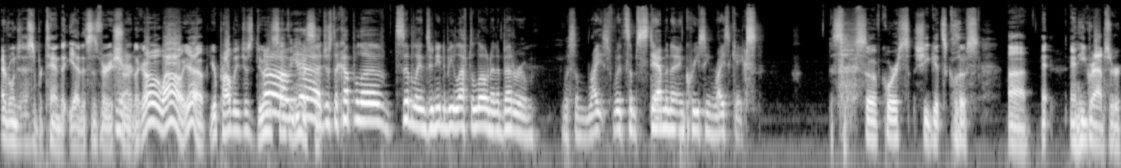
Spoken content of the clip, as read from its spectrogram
everyone just has to pretend that, yeah, this is very shrewd. Like, oh, wow, yeah, you're probably just doing Oh something yeah, innocent. just a couple of siblings who need to be left alone in a bedroom with some rice, with some stamina increasing rice cakes. so, of course, she gets close, uh, and, and he grabs her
